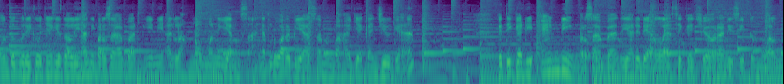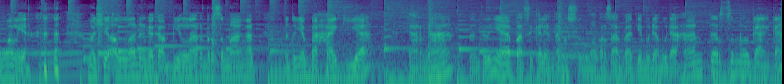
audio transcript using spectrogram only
Untuk berikutnya kita lihat nih persahabat, ini adalah momen yang sangat luar biasa membahagiakan juga. Ketika di ending persahabat ya Dede Lesti Kejora di situ mual-mual ya. Masya Allah dan kakak Bilar bersemangat tentunya bahagia Karena tentunya pasti kalian tahu semua persahabat ya mudah-mudahan tersemogakan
